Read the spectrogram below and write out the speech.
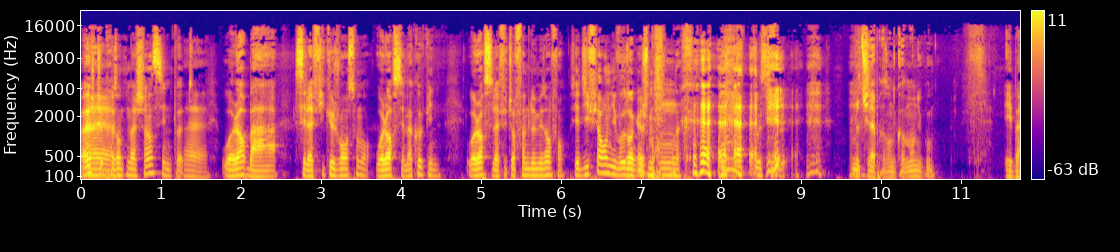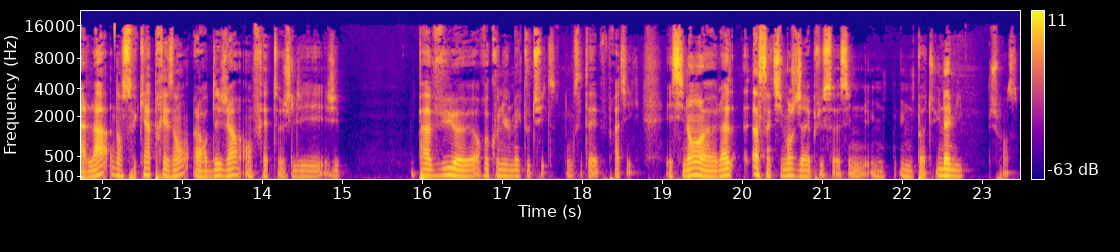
Ouais, je te présente machin, c'est une pote. Ouais. Ou alors bah c'est la fille que je vois en ce moment. Ou alors c'est ma copine. Ou alors c'est la future femme de mes enfants. Il y a différents niveaux d'engagement Hmm. possibles. Mais tu la présentes comment du coup? Et bah là, dans ce cas présent, alors déjà en fait, je l'ai j'ai pas vu euh, reconnu le mec tout de suite, donc c'était plus pratique. Et sinon euh, là instinctivement, je dirais plus euh, c'est une, une, une pote, une amie, je pense.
